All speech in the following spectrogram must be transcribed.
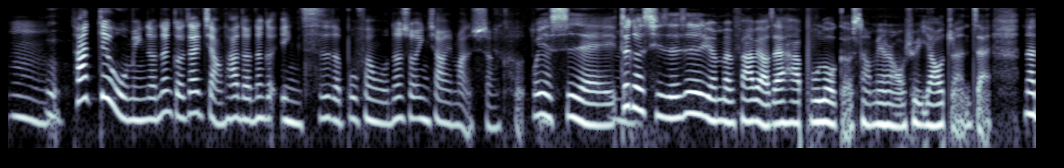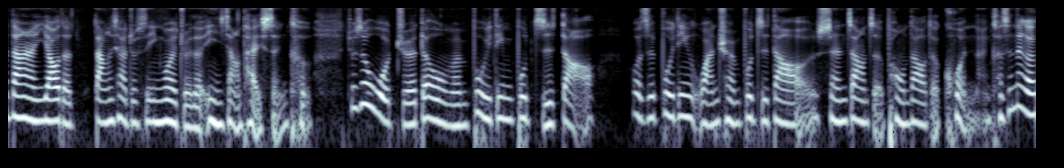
嗯，嗯，他第五名的那个在讲他的那个隐私的部分，我那时候印象也蛮深刻。我也是哎、欸，嗯、这个其实是原本发表在他部落格上面，让我去邀转载。那当然邀的当下，就是因为觉得印象太深刻，就是我觉得我们不一定不知道。或者是不一定完全不知道身障者碰到的困难，可是那个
